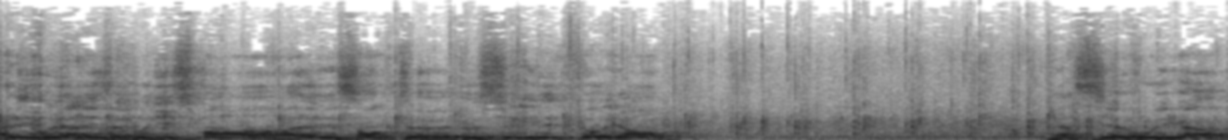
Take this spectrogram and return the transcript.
Allez, vos derniers applaudissements à la descente de Cyril et de Florian. Merci à vous les gars.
